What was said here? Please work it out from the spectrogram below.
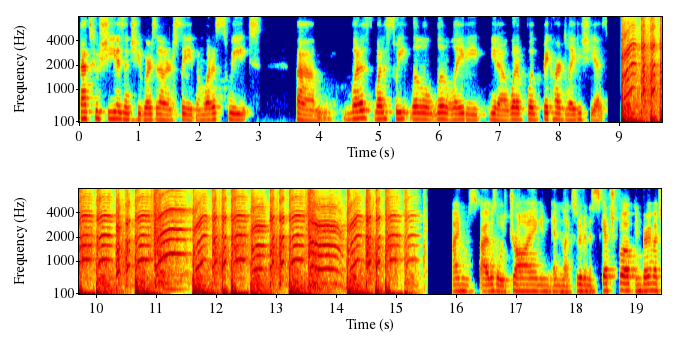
that's who she is and she wears it on her sleeve. And what a sweet um what a what a sweet little little lady you know what a what big hearted lady she is. I was I was always drawing and, and like sort of in a sketchbook and very much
